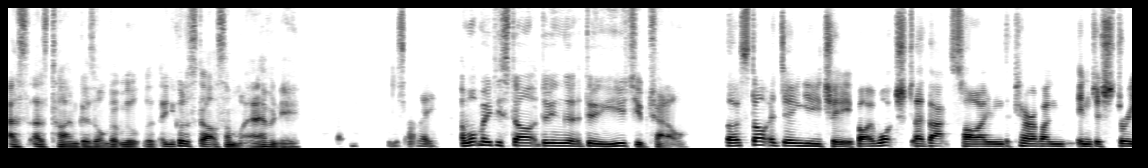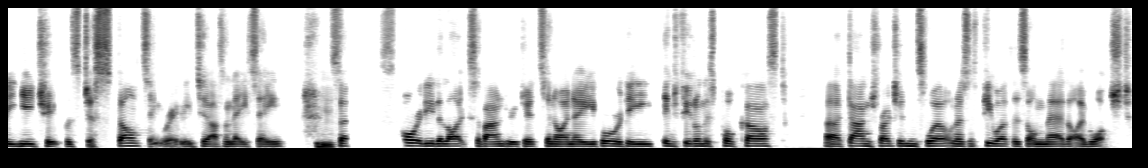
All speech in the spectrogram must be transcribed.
as, as time goes on. But we'll, you've got to start somewhere, haven't you? Exactly. And what made you start doing a, doing a YouTube channel? So I started doing YouTube. I watched at that time the caravan industry. YouTube was just starting really, 2018. Mm-hmm. So already the likes of Andrew Ditton. I know you've already interviewed on this podcast, uh, Dan Tredgen as well. And there's a few others on there that I watched.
